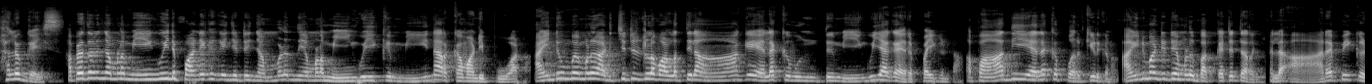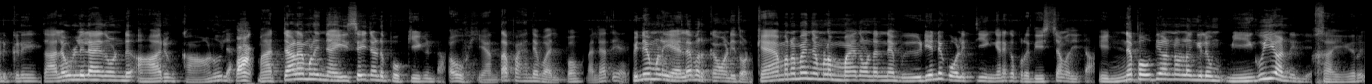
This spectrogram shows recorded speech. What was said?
ഹലോ ഗൈസ് അപ്പൊ എന്തായാലും നമ്മളെ മീൻകുയിന്റെ പണിയൊക്കെ കഴിഞ്ഞിട്ട് നമ്മൾ ഇന്ന് നമ്മളെ മീൻകുയിക്ക് മീൻ ഇറക്കാൻ വേണ്ടി പോവാട്ടോ അതിന്റെ മുമ്പ് നമ്മൾ അടിച്ചിട്ടുള്ള വള്ളത്തിൽ ആകെ ഇലക്ക് വീണിട്ട് മീൻകുയി ആകെ ഇരപ്പായി കിട്ടാം. അപ്പൊ ആദ്യം ഈ ഇലക്കെ പെറുക്കിയെടുക്കണം അതിന് വേണ്ടിട്ട് നമ്മൾ ബക്കറ്റ് ഇറങ്ങി. അല്ല ആരെ ഈ കെടുക്കണ്? തല ഉള്ളിലായതുകൊണ്ട് ആരും കാണൂല. മറ്റാളെ നമ്മൾ നൈസായിട്ടാണ് പൊക്കിയിട്ടുണ്ടാവും ഓ എന്താ പഹന്റെ വലിപ്പം? വല്ലാത്ത പിന്നെ നമ്മൾ ഇല പെറുക്കാൻ വേണ്ടി തുടങ്ങി. ക്യാമറമാൻ നമ്മൾ അമ്മായതുകൊണ്ട് തന്നെ വീഡിയോന്റെ ക്വാളിറ്റി ഇങ്ങനെയൊക്കെ പ്രതീക്ഷിച്ചാൽ മതിട്ടാ. ഇന്ന പൗതി ആണെന്നുള്ളെങ്കിലും മീൻകുയി കാണില്ലേ ഹയറ്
